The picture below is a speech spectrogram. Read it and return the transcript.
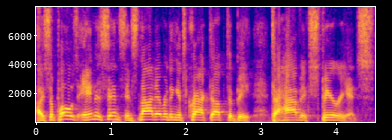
I suppose innocence, it's not everything it's cracked up to be to have experience.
